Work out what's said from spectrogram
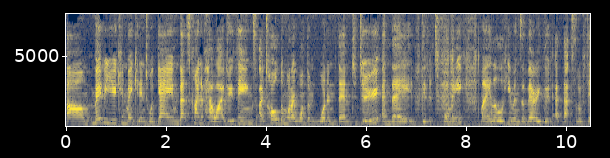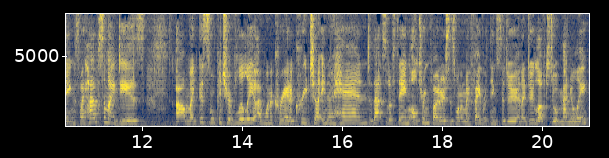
um, maybe you can make it into a game. That's kind of how I do things. I told them what I want them wanted them to do and they did it for me. My little humans are very good at that sort of thing. So I have some ideas um, like this little picture of Lily, I want to create a creature in her hand, that sort of thing. Altering photos is one of my favorite things to do and I do love to do it manually.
